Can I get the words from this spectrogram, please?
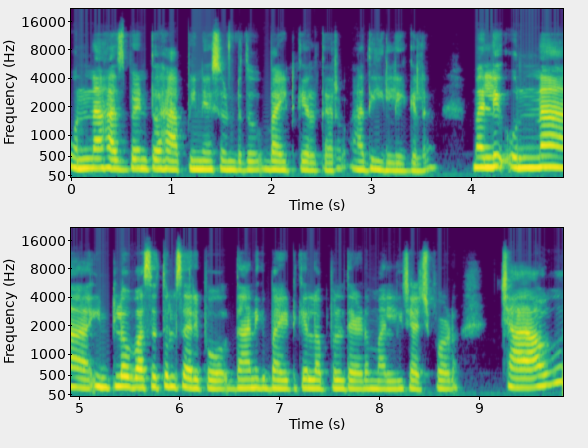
ఉన్న హస్బెండ్తో హ్యాపీనెస్ ఉండదు బయటికి వెళ్తారు అది ఇల్లీగల్. మళ్ళీ ఉన్న ఇంట్లో వసతులు సరిపో దానికి బయటికి వెళ్ళి అప్పులు తేయడం మళ్ళీ చచ్చిపోవడం. చావు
